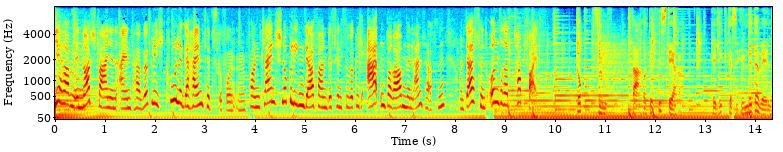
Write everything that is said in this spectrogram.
Wir haben in Nordspanien ein paar wirklich coole Geheimtipps gefunden. Von kleinen schnuckeligen Dörfern bis hin zu wirklich atemberaubenden Landschaften. Und das sind unsere Top 5. Top 5 Faro de Fistera. Hier liegt das Ende der Welt.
